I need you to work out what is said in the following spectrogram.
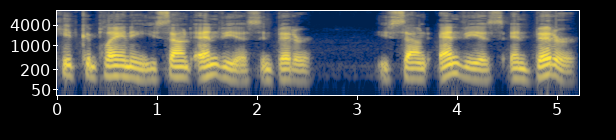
Keep complaining. You sound envious and bitter. You sound envious and bitter.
